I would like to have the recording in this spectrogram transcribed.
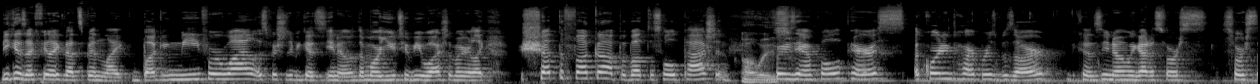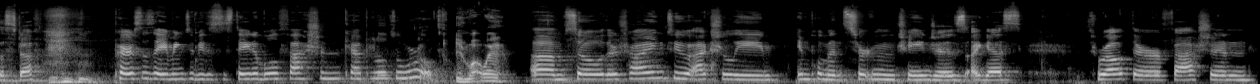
because I feel like that's been like bugging me for a while, especially because, you know, the more YouTube you watch, the more you're like, shut the fuck up about this whole passion. Always. For example, Paris, according to Harper's Bazaar, because you know we gotta source source this stuff. Paris is aiming to be the sustainable fashion capital of the world. In what way? Um, so they're trying to actually implement certain changes, I guess, throughout their fashion,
